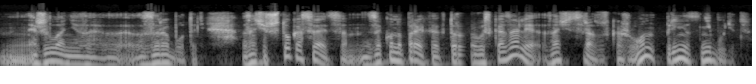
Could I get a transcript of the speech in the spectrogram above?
желание заработать. Значит, что касается законопроекта, который вы сказали, значит, сразу скажу, он принят не будет.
